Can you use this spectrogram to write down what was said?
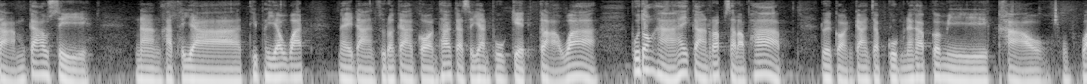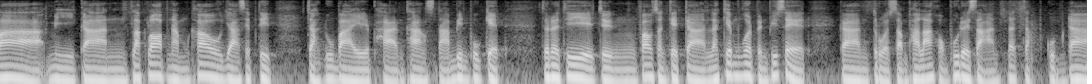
394 นางหัตยาทิพยวัฒน์ในด่านศุลกากรท่าอากาศยานภูเก็ตกล่าวว่า ผู้ต้องหาให้การรับสารภาพ โดยก่อนการจับกลุ่มนะครับก็มีข่าวว่ามีการลักลอบนำเข้ายาเสพติด จากดูไบผ่านทางสนามบินภูเก็ต เจ้าหน้าที่จึงเฝ้าสังเกตการณ์และเข้มงวดเป็นพิเศษ การตรวจสัมภาระของผู้โดยสารและจับกลุ่มได้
